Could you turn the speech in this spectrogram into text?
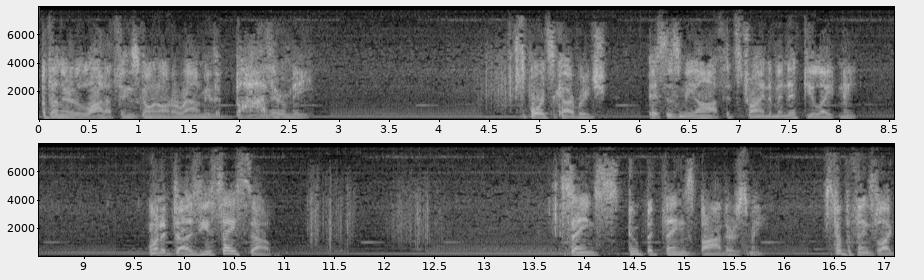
But then there's a lot of things going on around me that bother me. Sports coverage. pisses me off. It's trying to manipulate me. When it does, you say so. Saying stupid things bothers me. Stupid things like,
